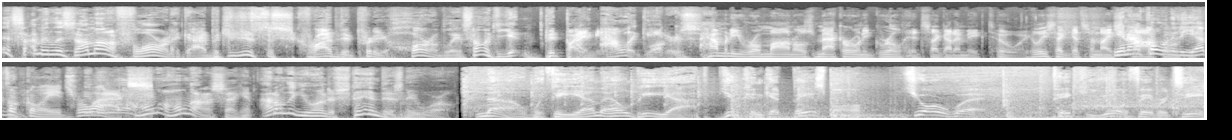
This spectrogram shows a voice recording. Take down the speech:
It's, I mean, listen, I'm not a Florida guy, but you just described it pretty horribly. It's not like you're getting bit by alligators. How many Romano's macaroni grill hits I got to make too? At least I get some nice. You're not going to the and stuff. Everglades. Relax. Hold on, hold on a second. I don't think you understand Disney World. Now, with the MLB app, you can get baseball your way. Pick your favorite team,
